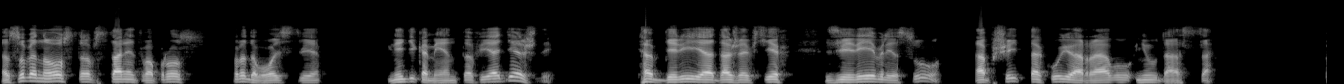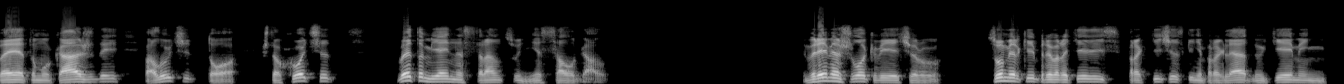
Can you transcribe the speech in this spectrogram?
Особенно остров станет вопрос продовольствия, медикаментов и одежды. Обдери я даже всех зверей в лесу, обшить такую ораву не удастся. Поэтому каждый получит то, что хочет, в этом я иностранцу не солгал. Время шло к вечеру, сумерки превратились в практически непроглядную темень,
